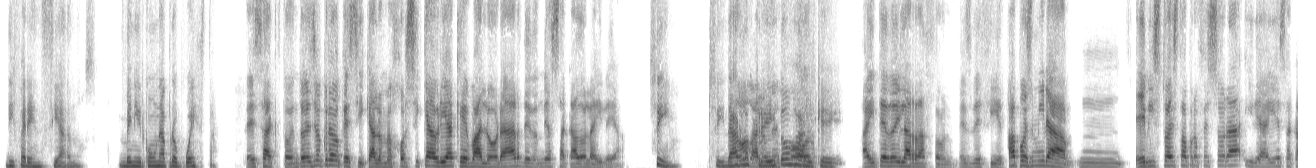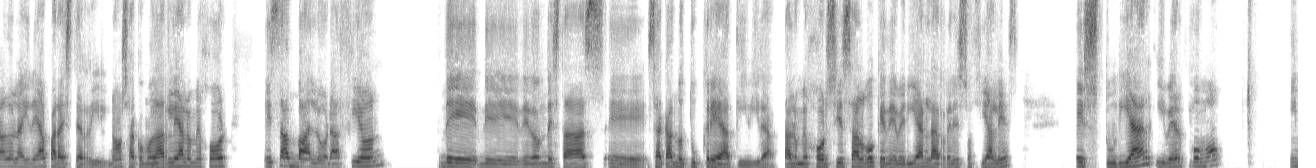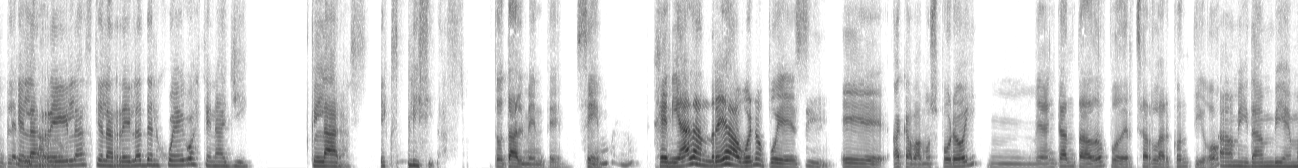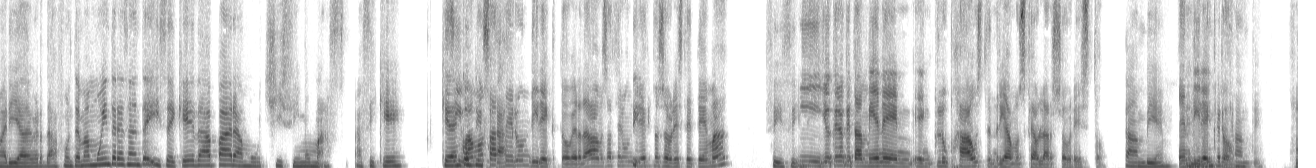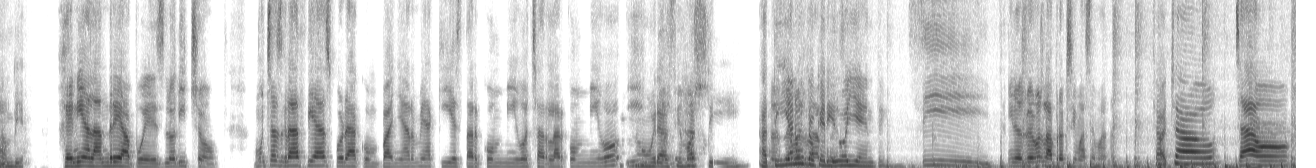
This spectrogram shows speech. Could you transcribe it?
diferenciarnos, venir con una propuesta. Exacto, entonces yo creo que sí, que a lo mejor sí que habría que valorar de dónde has sacado la idea. Sí, sí, dar los créditos al que... Ahí te doy la razón, es decir, ah, pues mira, mm, he visto a esta profesora y de ahí he sacado la idea para este reel, ¿no? O sea, como darle a lo mejor esa valoración de, dónde estás eh, sacando tu creatividad. A lo mejor si es algo que deberían las redes sociales estudiar y ver cómo implementar. Que las reglas, que las reglas del juego estén allí, claras, explícitas. Totalmente, sí. Genial, Andrea. Bueno, pues eh, acabamos por hoy. Mm, me ha encantado poder charlar contigo. A mí también, María, de verdad. Fue un tema muy interesante y se queda para muchísimo más. Así que queda sí, vamos a hacer un directo, ¿verdad? Vamos a hacer un directo sobre este tema. Sí, sí. Y yo creo que también en, en Clubhouse tendríamos que hablar sobre esto. También. En directo. interesante. Hmm. También. Genial, Andrea. Pues lo dicho, Muchas gracias por acompañarme aquí, estar conmigo, charlar conmigo. Y no, gracias a ti. A ti y a nuestro querido oyente. Sí. Y nos vemos la próxima semana. Chao, chao. Chao.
